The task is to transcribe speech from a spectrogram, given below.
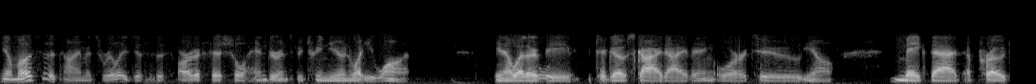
you know, most of the time it's really just this artificial hindrance between you and what you want. You know, whether it be to go skydiving or to, you know, make that approach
